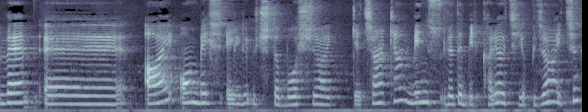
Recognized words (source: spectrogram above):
Ve e, ay 15.53'te boşluğa geçerken Venüs ile de bir kare açı yapacağı için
